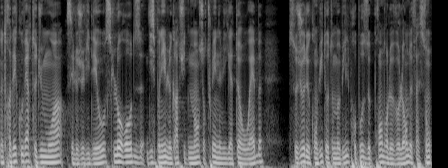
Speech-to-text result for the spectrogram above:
Notre découverte du mois, c'est le jeu vidéo Slow Roads, disponible gratuitement sur tous les navigateurs web. Ce jeu de conduite automobile propose de prendre le volant de façon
